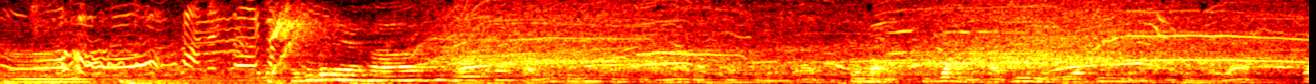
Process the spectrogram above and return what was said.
ครับสวัสดีประเดย์ครับพี่โบ๊ทก็ขอให้คุณมีความสุขมากนะครับผมก็ต้องลองทุกอย่างนะครับที่มีเยอะที่เหนือนะครับผมแต่ว่าก็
